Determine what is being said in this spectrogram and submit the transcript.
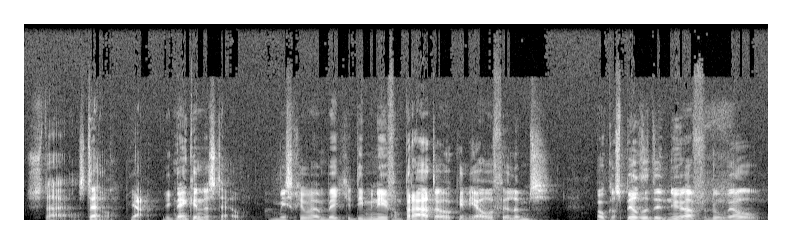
stijl? Stijl, ja. Ik denk in de stijl. Misschien wel een beetje die manier van praten ook in die oude films. Ook al speelt het dit nu af en toe wel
